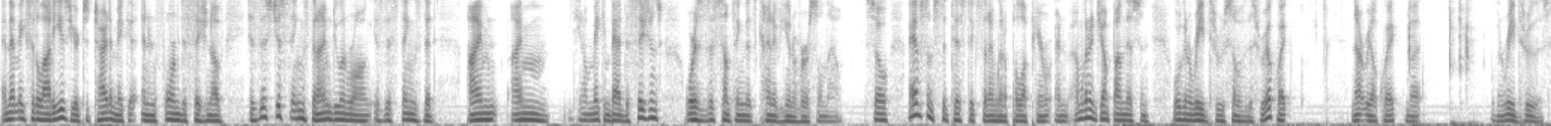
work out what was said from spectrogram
And that makes it a lot easier to try to make an informed decision of is this just things that I'm doing wrong? Is this things that I'm I'm you know making bad decisions or is this something that's kind of universal now? So I have some statistics that I'm going to pull up here, and I'm going to jump on this, and we're going to read through some of this real quick. Not real quick, but we're going to read through this,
